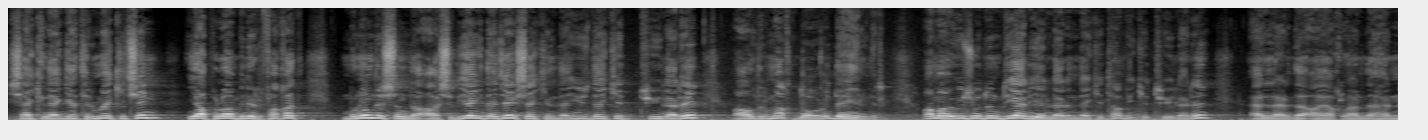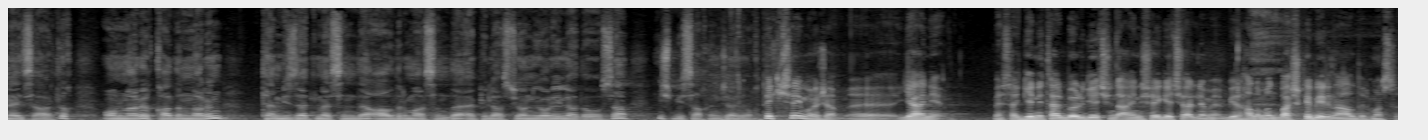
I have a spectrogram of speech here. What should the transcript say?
şekle getirmek için yapılabilir. Fakat bunun dışında aşırıya gidecek şekilde yüzdeki tüyleri aldırmak doğru değildir. Ama vücudun diğer yerlerindeki tabii ki tüyleri ellerde, ayaklarda her neyse artık onları kadınların temizletmesinde, aldırmasında epilasyon yoluyla da olsa hiçbir sakınca yok. Peki şey mi hocam e, yani mesela genital bölge için de aynı şey geçerli mi? Bir hanımın başka birini aldırması.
